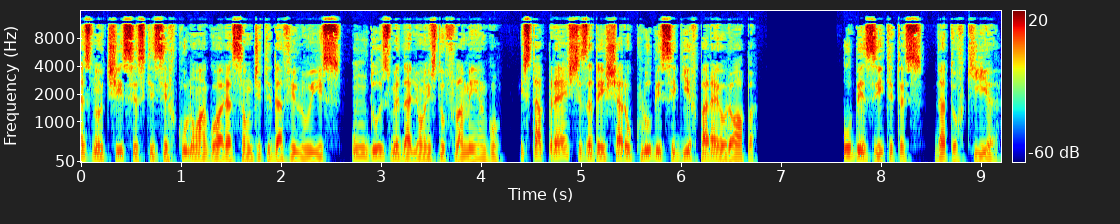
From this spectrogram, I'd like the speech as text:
As notícias que circulam agora são de que Davi Luiz, um dos medalhões do Flamengo, está prestes a deixar o clube e seguir para a Europa. O Besiktas, da Turquia,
